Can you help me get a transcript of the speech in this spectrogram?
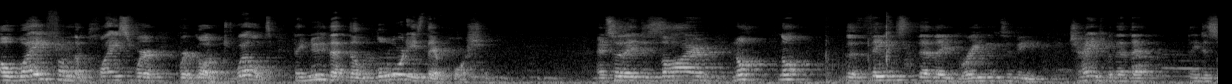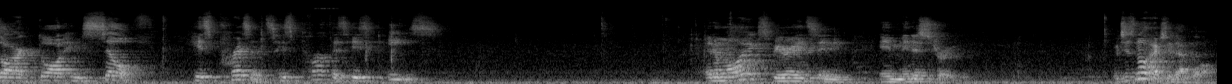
away from the place where, where God dwelt, they knew that the Lord is their portion. And so they desired not, not the things that they breathing to be changed, but that, that they desired God Himself his presence, His purpose, His peace. And in my experience in, in ministry, which is not actually that long,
